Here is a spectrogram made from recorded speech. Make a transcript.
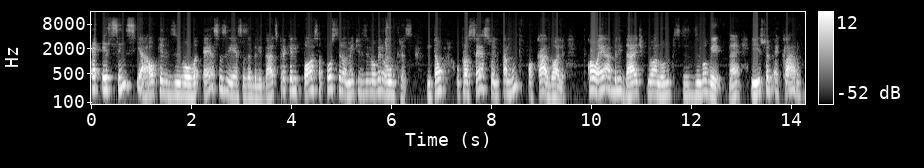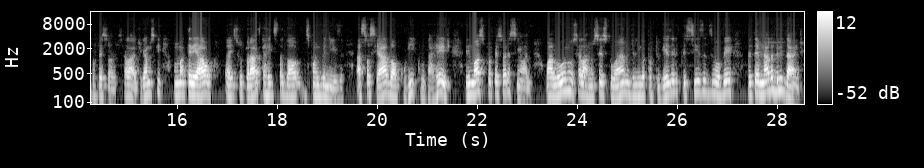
é essencial que ele desenvolva essas e essas habilidades para que ele possa posteriormente desenvolver outras. Então, o processo ele está muito focado, olha, qual é a habilidade que o aluno precisa desenvolver, né? E isso é, é claro para o professor. Sei lá, digamos que um material é, estruturado que a rede estadual disponibiliza, associado ao currículo da rede, ele mostra para o professor assim, olha, o aluno, sei lá, no sexto ano de língua portuguesa, ele precisa desenvolver determinada habilidade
